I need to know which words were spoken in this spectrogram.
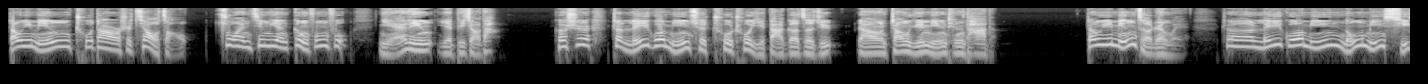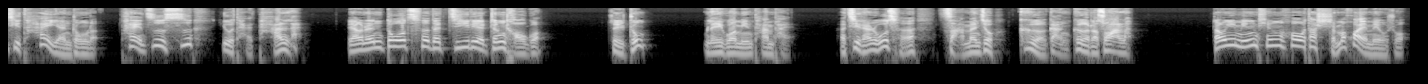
张云明出道是较早，作案经验更丰富，年龄也比较大，可是这雷国民却处处以大哥自居。让张云明听他的，张云明则认为这雷国民农民习气太严重了，太自私又太贪婪。两人多次的激烈争吵过，最终雷国民摊牌。啊，既然如此，咱们就各干各的算了。张云明听后，他什么话也没有说，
